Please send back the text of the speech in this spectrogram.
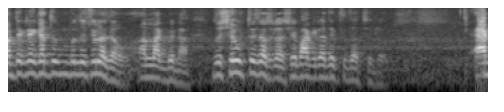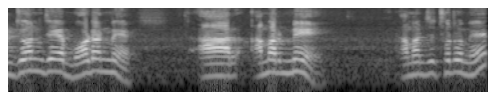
অর্ধেক রেখা তুমি বলতে চলে যাও, আর লাগবে না। তো সে উঠতে চাচ্ছিল সে বাকিটা দেখতে চাচ্ছিল। একজন যে মডার্ন মেয়ে, আর আমার মেয়ে, আমার যে ছোট মেয়ে,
